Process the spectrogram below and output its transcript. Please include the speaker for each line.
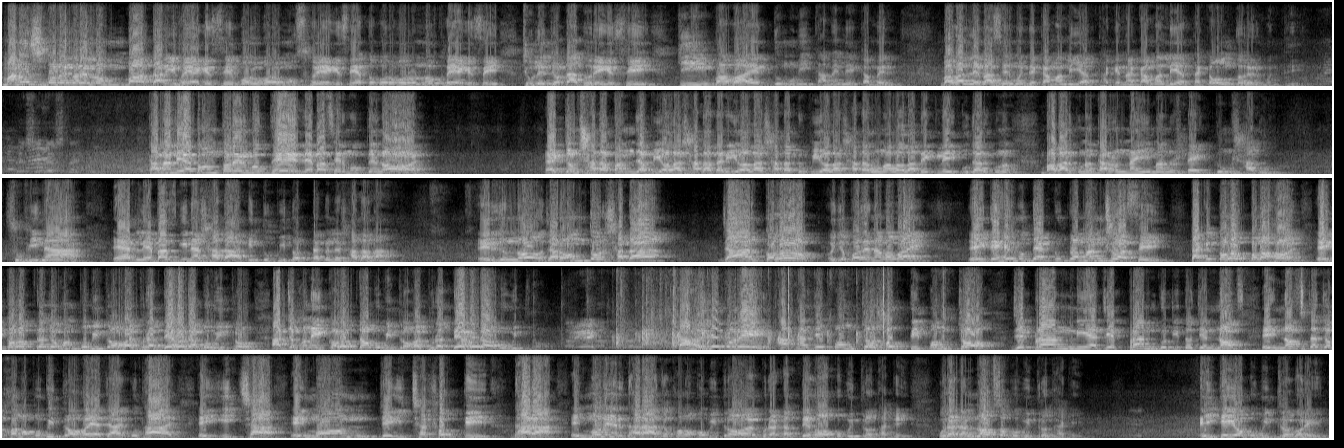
Speaker 1: মানুষ মনে করে লম্বা দাড়ি হয়ে গেছে বড় বড় মুখ হয়ে গেছে এত বড় বড় নখ হয়ে গেছে চুলে জটা ধরে গেছে। কি বাবা একদম উনি কামেলে কামেল। বাবা লেবাসের মধ্যে কামালিয়াত থাকে না কামালিয়াত থাকে অন্তরের মধ্যে। কামালিয়াত অন্তরের মধ্যে লেবাসের মধ্যে নয়। একজন সাদা পাঞ্জাবিওয়ালা সাদা দাড়িওয়ালা সাদা টুপিওয়ালা সাদা রুমালওয়ালা দেখলেই বুঝার কোনো বাবার কোনো কারণ নাই এই মানুষটা একদম সাধু। সুফি না এর লেবাস গিনা সাদা, কিন্তু ভিতরটা গেলে সাদা না। এর জন্য যার অন্তর সাদা, যার কলব ওই যে বলে না বাবাই, এই দেহের মধ্যে এক টুকরা মাংস আছে, তাকে কলব বলা হয়। এই কলবটা যখন পবিত্র হয়, পুরো দেহটা পবিত্র। আর যখন এই কলবটা অপবিত্র হয়, পুরো দেহটা অপবিত্র তাহলে পরে আপনার যে পঞ্চ শক্তি, পঞ্চ যে প্রাণ নিয়ে, যে প্রাণ গঠিত যে নক্স এই নক্সটা যখন অপবিত্র হয়ে যায় কোথায়? এই ইচ্ছা, এই মন, যে ইচ্ছা শক্তি ধারা, এই মনের ধারা যখন অপবিত্র হয়, পুরাটা দেহ অপবিত্র থাকে, পুরাটা নফস অপবিত্র থাকে। এইটাই অপবিত্র করে।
